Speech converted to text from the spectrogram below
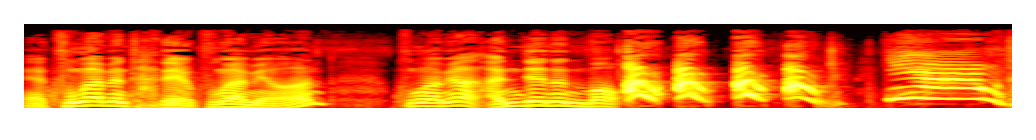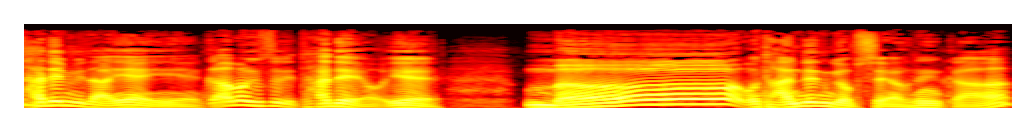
예, 궁하면 다 돼요. 궁하면. 궁하면 안 되는 뭐, 아우, 아우, 아우, 아우, 야우, 다 됩니다. 예, 예. 까마귀 소리 다 돼요. 예. 뭐, 뭐 다 안 되는 게 없어요. 그러니까,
